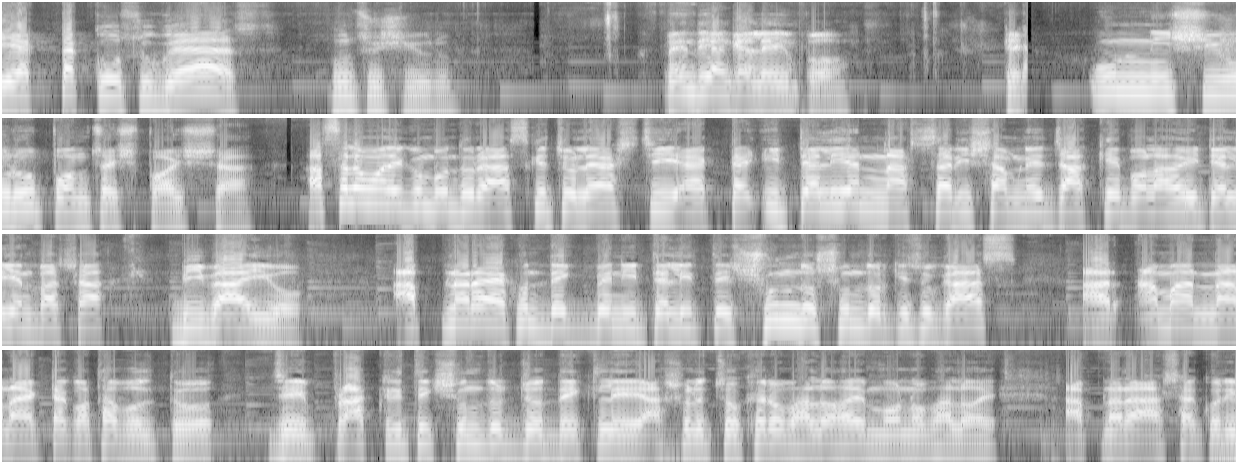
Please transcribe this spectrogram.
E একটা কচু গ্যাস পঁচিশ ইউরো lei un po'. উনিশ ইউরো পঞ্চাশ পয়সা। আসসালামু আলাইকুম বন্ধুরা, আজকে চলে আসছি একটা ইটালিয়ান নার্সারির সামনে, যাকে বলা হয় ইটালিয়ান ভাষা বিবাইও। আপনারা এখন দেখবেন ইটালিতে সুন্দর সুন্দর কিছু গাছ। আর আমার নানা একটা কথা বলতো যে, প্রাকৃতিক সৌন্দর্য দেখলে আসলে চোখেরও ভালো হয়, মনও ভালো হয়। আপনারা আশা করি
